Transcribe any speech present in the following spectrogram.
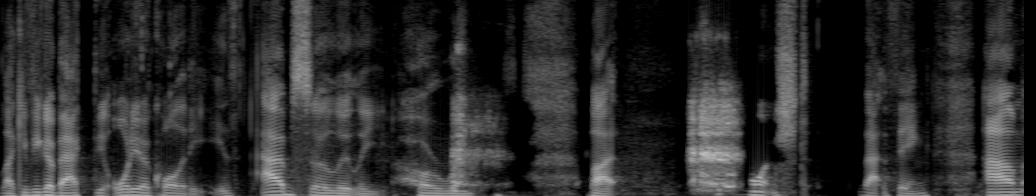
Like, if you go back, the audio quality is absolutely horrendous. But I launched that thing. Um,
